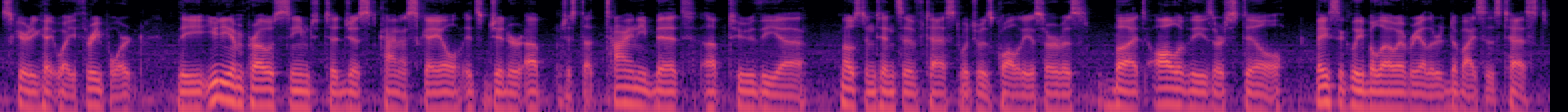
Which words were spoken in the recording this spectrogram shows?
Security Gateway 3 port, the UDM Pro seemed to just kind of scale its jitter up just a tiny bit up to the uh, most intensive test, which was quality of service. But all of these are still basically below every other device's test,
